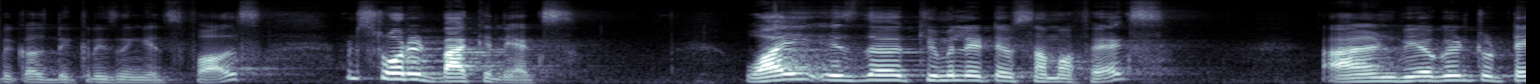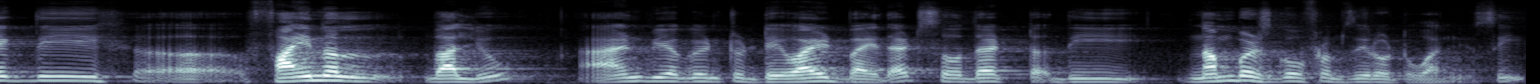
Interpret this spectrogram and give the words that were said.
because decreasing is false and store it back in x. y is the cumulative sum of x and we are going to take the uh, final value and we are going to divide by that so that the numbers go from 0 to 1 you see.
